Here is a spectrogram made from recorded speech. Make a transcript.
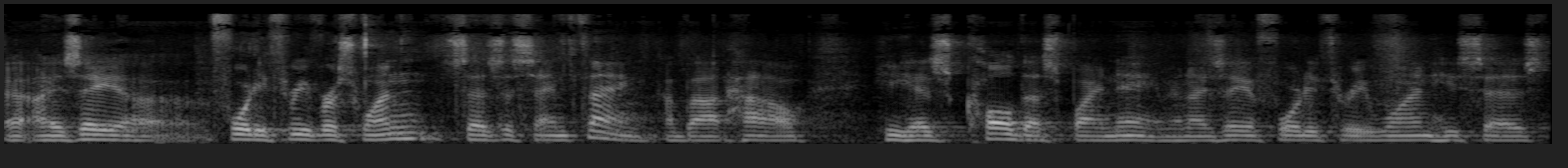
Uh, Isaiah 43, verse 1 says the same thing about how he has called us by name. In Isaiah 43, 1, he says,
